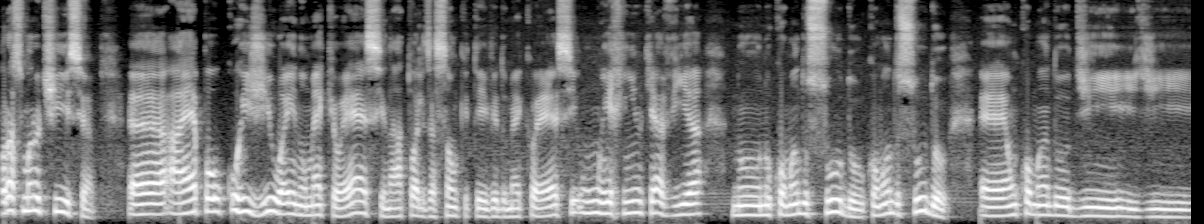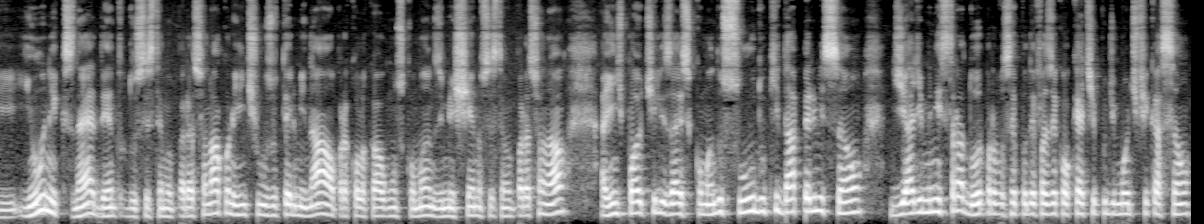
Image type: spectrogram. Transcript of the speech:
Próxima notícia, é, a Apple corrigiu aí no macOS, na atualização que teve do macOS, um errinho que havia no, no comando sudo. O comando sudo é um comando de, de Unix, né, dentro do sistema operacional. Quando a gente usa o terminal para colocar alguns comandos e mexer no sistema operacional, a gente pode utilizar esse comando sudo que dá permissão de administrador para você poder fazer qualquer tipo de modificação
